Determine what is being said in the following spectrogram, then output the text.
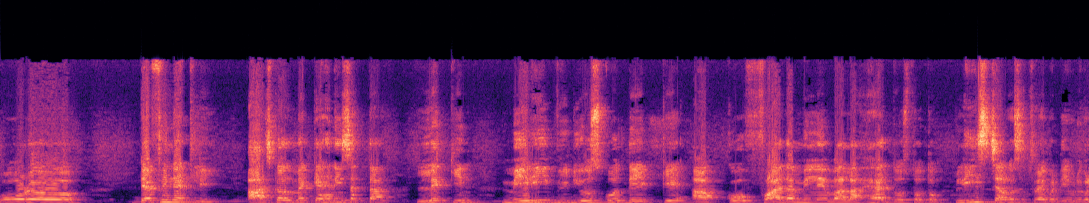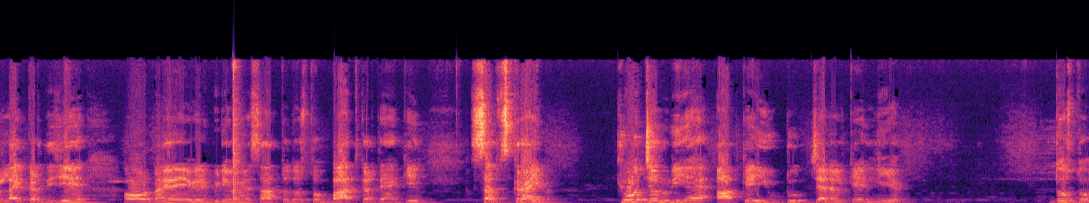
और डेफिनेटली आजकल मैं कह नहीं सकता, लेकिन मेरी वीडियोस को देख के आपको फ़ायदा मिलने वाला है। दोस्तों तो प्लीज़ चैनल को सब्सक्राइब कर दीजिए वीडियो को लाइक कर दीजिए। और बने रहिए वीडियो में मेरे साथ। तो दोस्तों, बात करते हैं कि सब्सक्राइब क्यों ज़रूरी है आपके यूट्यूब चैनल के लिए? दोस्तों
